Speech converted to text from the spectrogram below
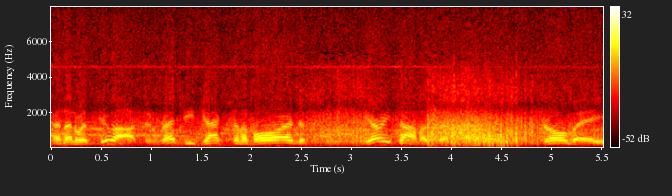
And then with two outs and Reggie Jackson aboard, Gary Thomasson drove a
